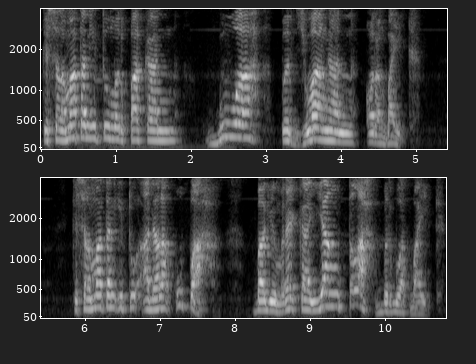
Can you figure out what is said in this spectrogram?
Keselamatan itu merupakan buah perjuangan orang baik. Keselamatan itu adalah upah bagi mereka yang telah berbuat baik.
